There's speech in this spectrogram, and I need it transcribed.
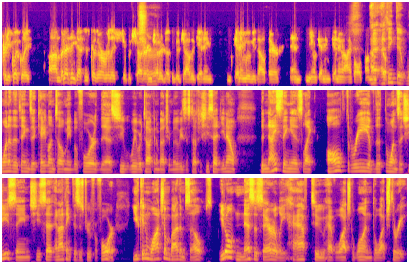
pretty quickly. Um, but I think that's just because of our relationship with Shudder, and Shudder does a good job of getting getting movies out there and you know getting getting eyeballs on them. I, I think that one of the things that Caitlin told me before this, she, we were talking about your movies and stuff, and she said, you know, the nice thing is like all three of the th- ones that she's seen, she said, and I think this is true for four, you can watch them by themselves. You don't necessarily have to have watched one to watch three.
